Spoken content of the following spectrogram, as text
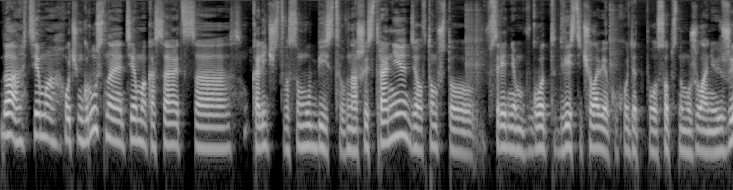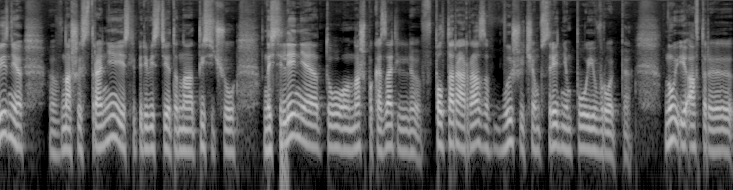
Да, тема очень грустная. Тема касается количества самоубийств в нашей стране. Дело в том, что в среднем в год 200 человек уходят по собственному желанию из жизни в нашей стране. Если перевести это на тысячу населения, то наш показатель в полтора раза выше, чем в среднем по Европе. Ну и авторы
